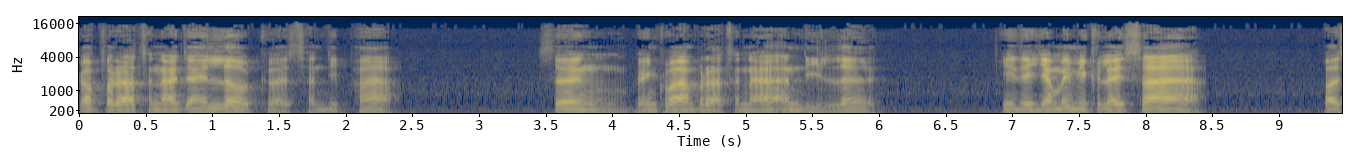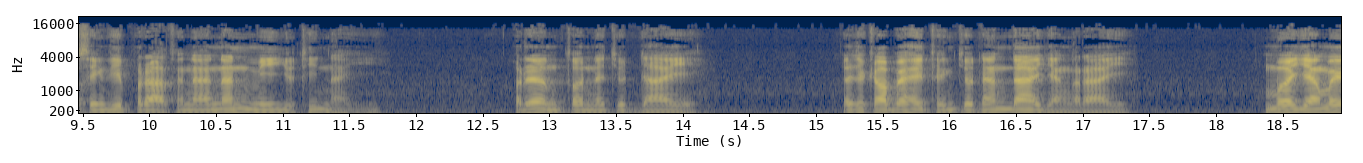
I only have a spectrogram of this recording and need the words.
ก็ปรารถนาจะให้โลกเกิดสันติภาพ ซึ่งเป็นความปรารถนาอันดีเลิศเพียงแต่ยังไม่มีใครทราบว่าสิ่งที่ปรารถนานั้นมีอยู่ที่ไหน เริ่มต้นณจุดใด เราจะเข้าไปให้ถึงจุดนั้นได้อย่างไร เมื่อยังไม่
